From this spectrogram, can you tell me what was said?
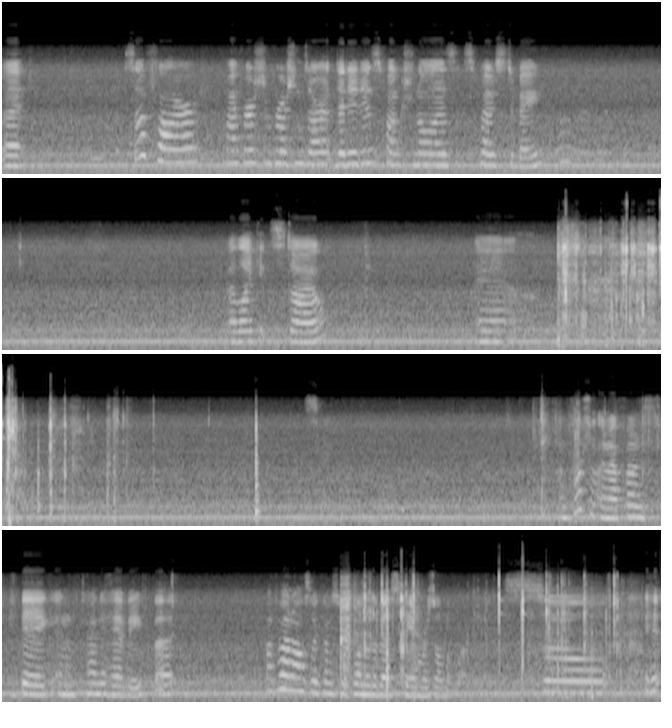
But so far, my first impressions are that it is functional as it's supposed to be. I like its style. And Unfortunately, my phone's big and kind of heavy, but my phone also comes with one of the best cameras on the market. So it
